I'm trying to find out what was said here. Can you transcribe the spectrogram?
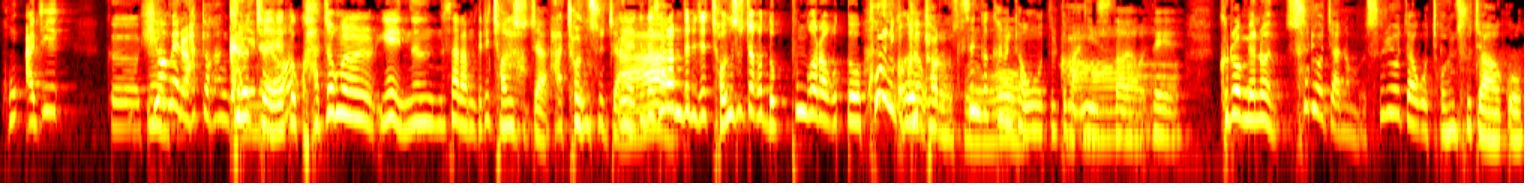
공- 아직 그 시험에는 합격한 게 그렇죠. 아니네요. 예, 그 과정에 있는 사람들이 전수자. 아, 전수자. 예, 근데 사람들은 이제 전수자가 높은 거라고 또 그러니까 그렇게 어, 알았어요. 생각하는 경우들도 많이 아. 있어요. 네. 그러면은 수료자는 뭐 수료자하고 전수자하고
